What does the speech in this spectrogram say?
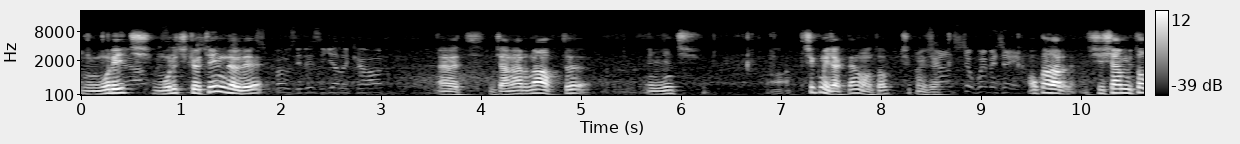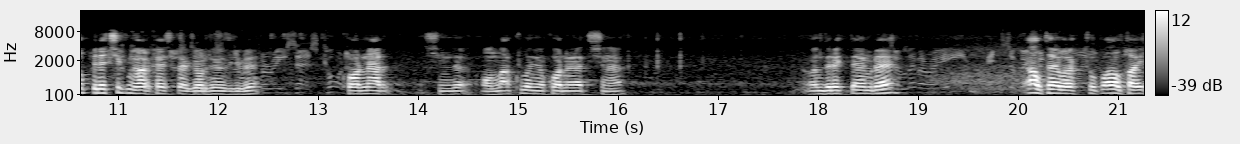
Muric. Muric kötü indirdi. Evet. Caner ne yaptı? İlginç. Çıkmayacak değil mi o top? Çıkmayacak. O kadar şişen bir top bile çıkmıyor arkadaşlar gördüğünüz gibi. Korner şimdi onlar kullanıyor korner atışını. Ön direkte Emre. Altay'a bıraktı topu. Altay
